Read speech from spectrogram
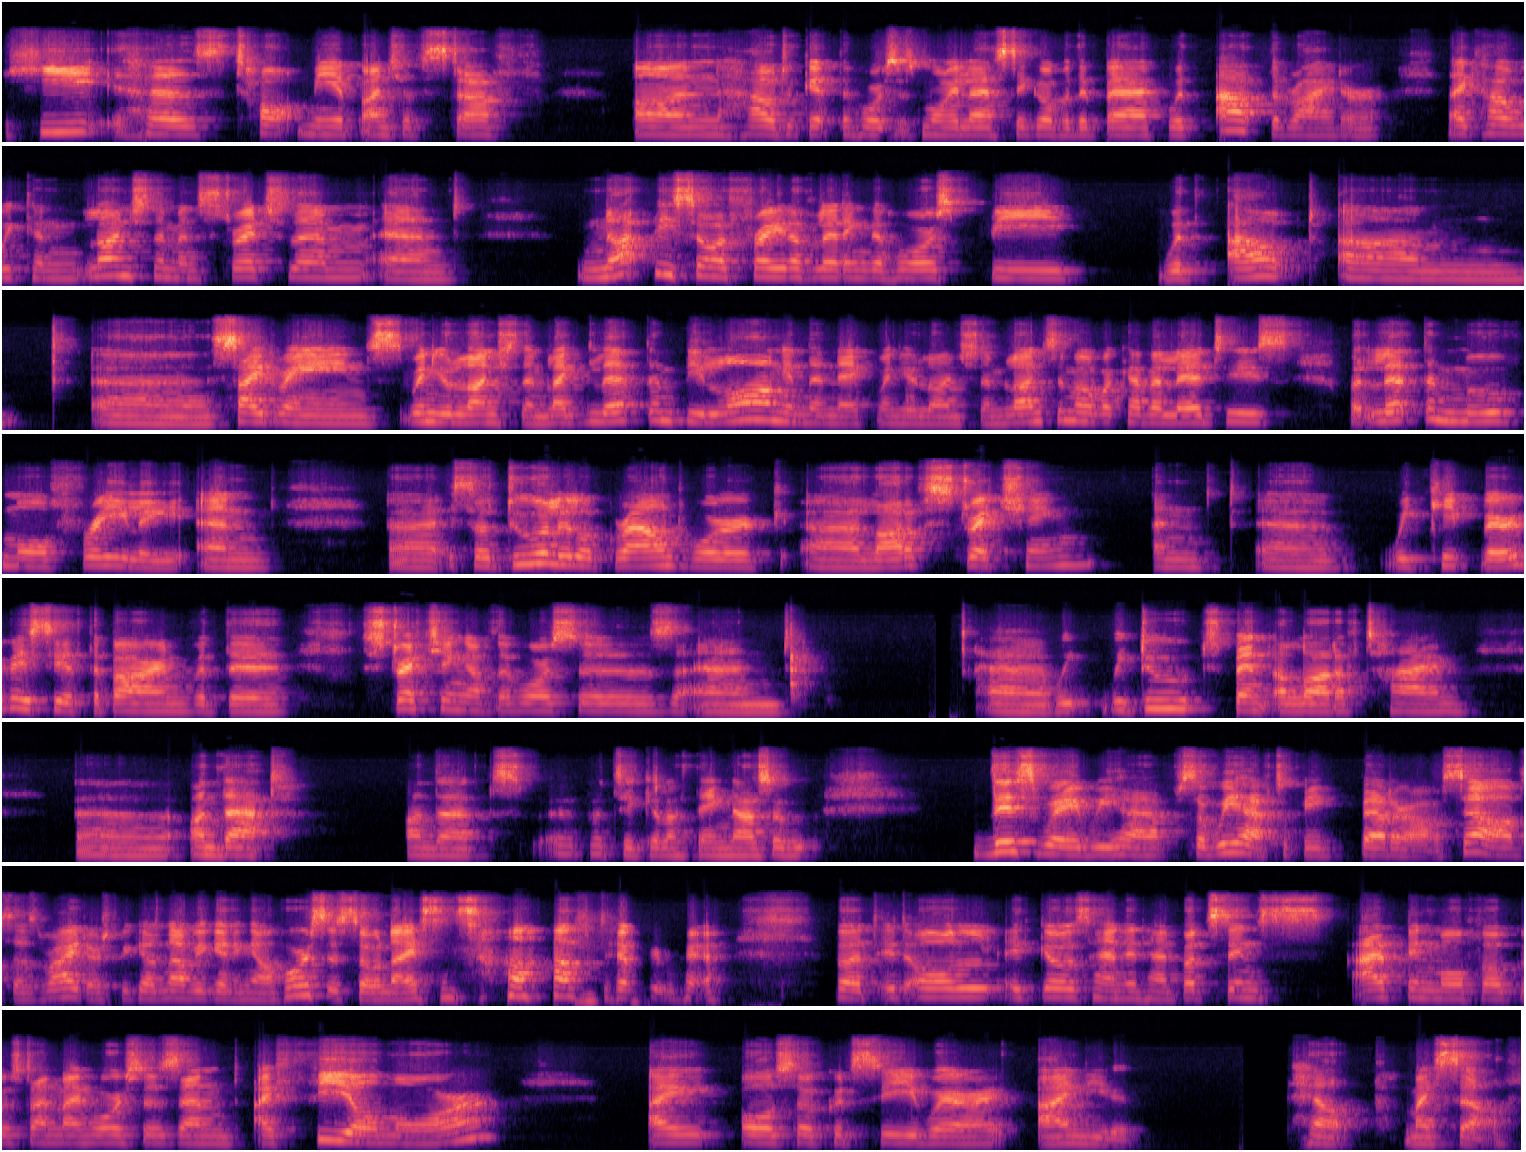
he has taught me a bunch of stuff on how to get the horses more elastic over the back without the rider like how we can lunge them and stretch them and not be so afraid of letting the horse be without um, uh, side reins when you lunge them. Like let them be long in the neck when you lunge them. Lunge them over cavalettis, but let them move more freely. And uh, so do a little groundwork, uh, a lot of stretching. And uh, we keep very busy at the barn with the stretching of the horses. And uh, we, we do spend a lot of time uh, on that, on that particular thing now. So this way we have so we have to be better ourselves as riders because now we're getting our horses so nice and soft everywhere but it all it goes hand in hand but since i've been more focused on my horses and i feel more i also could see where i, I needed help myself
